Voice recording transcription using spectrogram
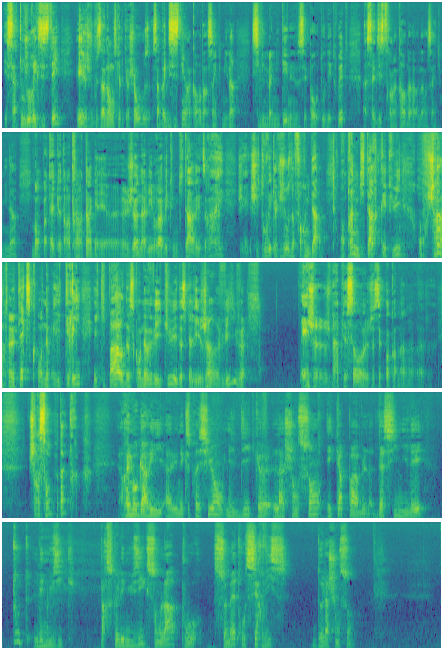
Et ça a toujours existé. Et je vous annonce quelque chose, ça va exister encore dans 5000 ans. Si l'humanité ne s'est pas autodétruite, euh, ça existera encore dans, dans 5000 ans. Bon, peut-être que dans 30 ans, un jeune arrivera avec une guitare et dira, hey, j'ai trouvé quelque chose de formidable. On prend une guitare et puis on chante un texte qu'on a écrit et qui parle de ce qu'on a vécu et de ce que les gens vivent. Et je, vais appeler ça, je sais pas comment, euh, chanson peut-être? Raymond Gary a une expression, il dit que la chanson est capable d'assimiler toutes les musiques, parce que les musiques sont là pour se mettre au service de la chanson.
